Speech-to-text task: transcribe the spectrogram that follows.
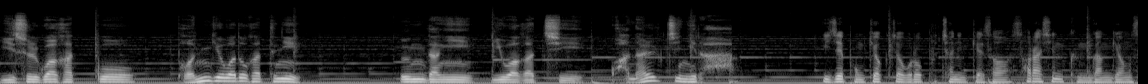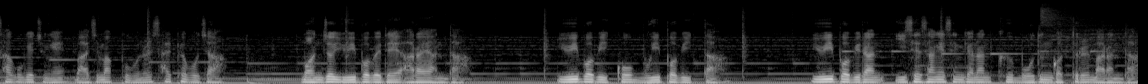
이슬과 같고 번개와도 같으니 응당이 이와 같이 관할지니라. 이제 본격적으로 부처님께서 설하신 금강경 사국의 중에 마지막 부분을 살펴보자. 먼저 유의법에 대해 알아야 한다. 유의법이 있고 무의법이 있다. 유의법이란 이 세상에 생겨난 그 모든 것들을 말한다.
